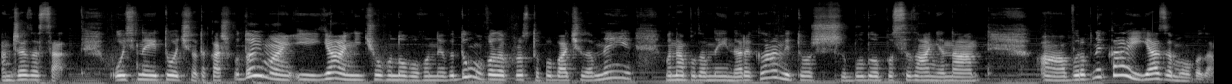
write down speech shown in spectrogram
Анжела Сад. Ось в неї точно така ж водойма, і я нічого нового не видумувала, просто побачила в неї. Вона була в неї на рекламі, тож було посилання на виробника, і я замовила.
